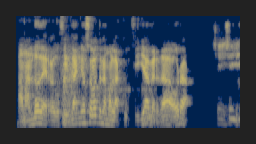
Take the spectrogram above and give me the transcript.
Amando de reducir daño solo tenemos las cuchillas, ¿verdad? Ahora. Sí, sí.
